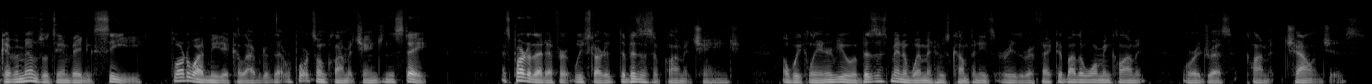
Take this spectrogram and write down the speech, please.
Kevin Mims with the Invading Sea, a Florida wide media collaborative that reports on climate change in the state. As part of that effort, we've started The Business of Climate Change, a weekly interview with businessmen and women whose companies are either affected by the warming climate or address climate challenges.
